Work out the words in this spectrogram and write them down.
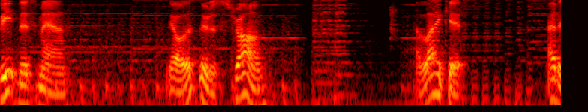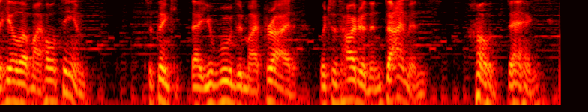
Beat this man. Yo, this dude is strong. I like it. I had to heal up my whole team. To think that you wounded my pride, which is harder than diamonds. Oh, dang.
